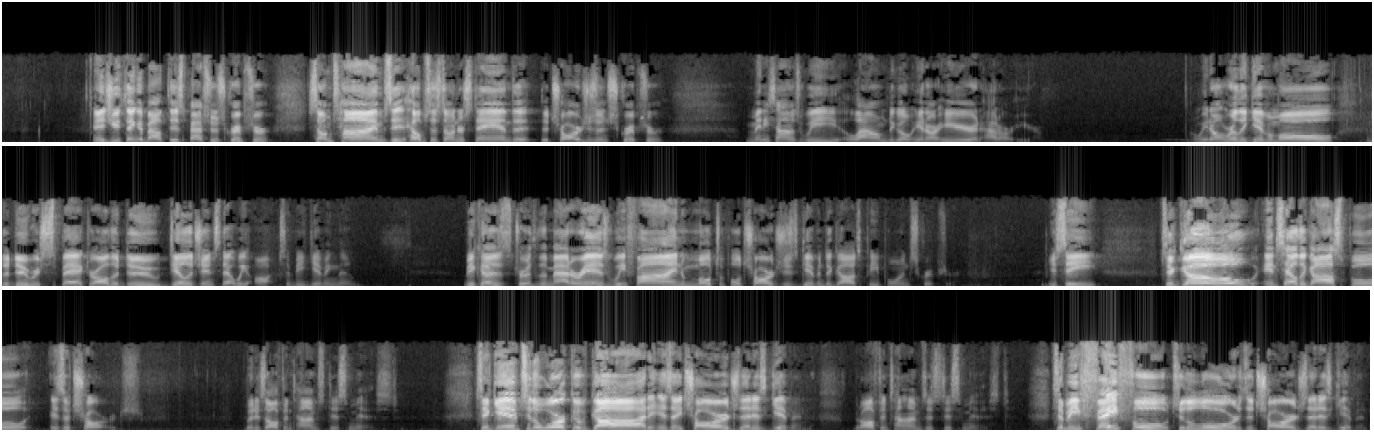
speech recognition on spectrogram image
As you think about this passage of Scripture, sometimes it helps us to understand that the charges in Scripture, many times we allow them to go in our ear and out our ear. We don't really give them all the due respect or all the due diligence that we ought to be giving them. Because truth of the matter is, we find multiple charges given to God's people in Scripture. You see, To go and tell the gospel is a charge, but it's oftentimes dismissed. To give to the work of God is a charge that is given, but oftentimes it's dismissed. To be faithful to the Lord is a charge that is given,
